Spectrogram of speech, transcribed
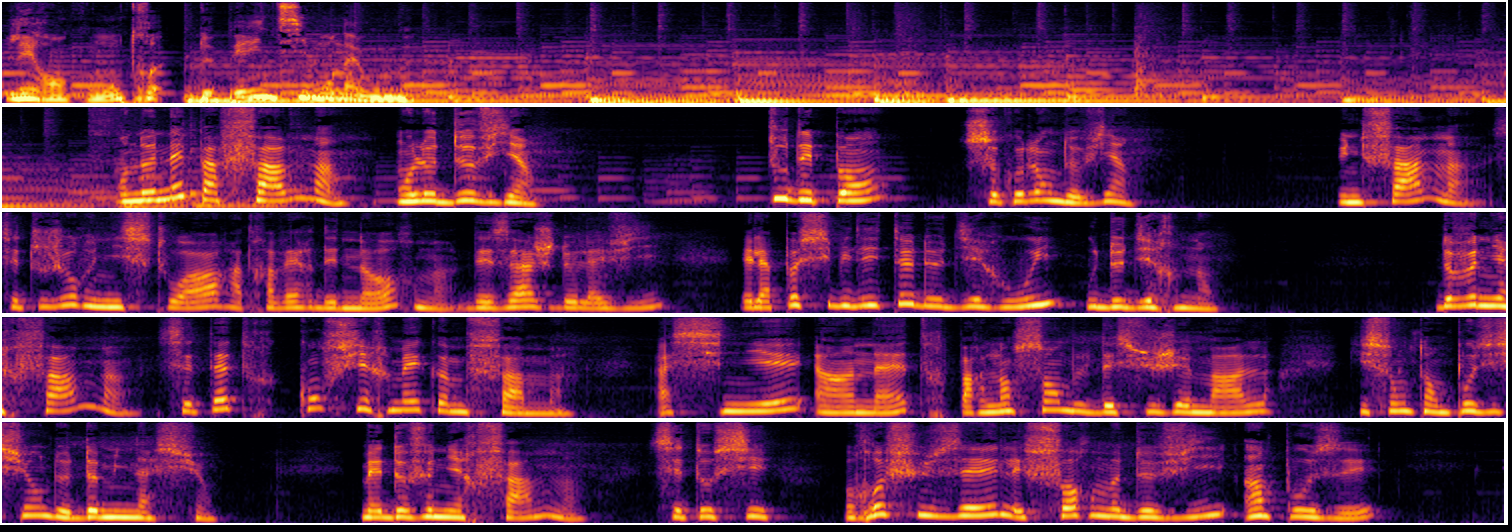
Les rencontres de Perrine Simon Naoum. On ne naît pas femme, on le devient. Tout dépend ce que l'on devient. Une femme, c'est toujours une histoire à travers des normes, des âges de la vie et la possibilité de dire oui ou de dire non. Devenir femme, c'est être confirmée comme femme, assignée à un être par l'ensemble des sujets mâles qui sont en position de domination. Mais devenir femme, c'est aussi refuser les formes de vie imposées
